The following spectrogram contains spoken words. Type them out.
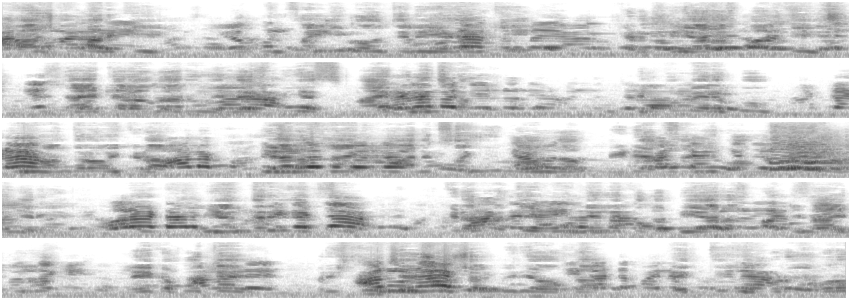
రాజ్ కుమార్కి తెలియడానికి ఇక్కడ పార్టీ నాయకరావు గారు ఎల్ఎస్పీఎస్ నాయకులు పిలుపు మేరకు మేమందరం ఇక్కడ మీడియా జరిగింది. మీ అందరికీ ఇక్కడ ప్రతి ఒక బీఆర్ఎస్ పార్టీ నాయకులు లేకపోతే సోషల్ మీడియా ఒక వ్యక్తి ఎప్పుడో ఎవరో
